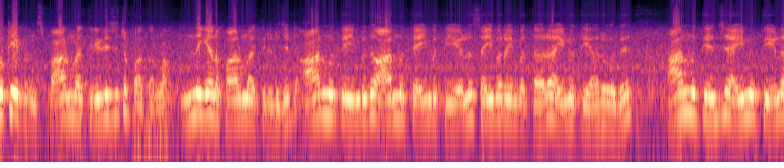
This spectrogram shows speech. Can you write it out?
okay friends formula three digit பார்த்துடலாம். இன்றைக்கான ஃபார்முலா த்ரீ டிஜிட் அறுநூற்றி ஐம்பது அறுநூற்றி ஐம்பத்தி ஏழு சைபர் ஐம்பத்தாறு ஐநூற்றி அறுபது. அறுநூற்றி அஞ்சு ஐநூற்றி ஏழு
